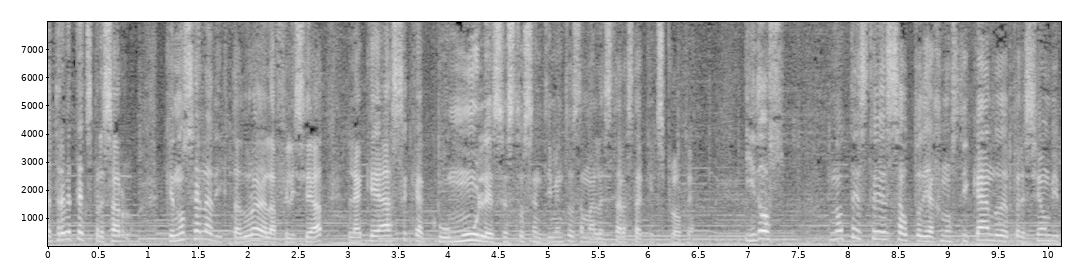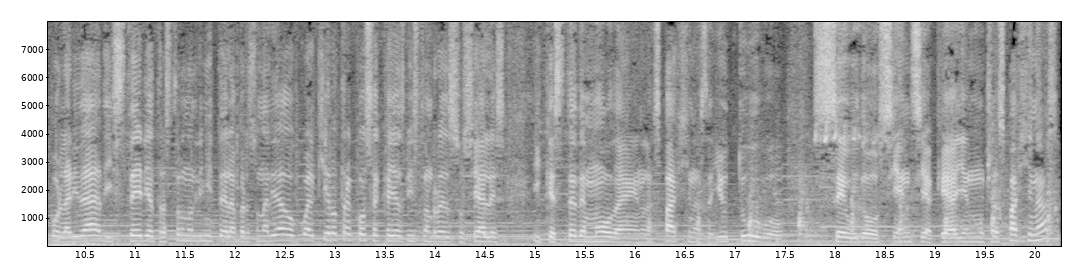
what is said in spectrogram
atrévete a expresarlo. Que no sea la dictadura de la felicidad la que hace que acumules estos sentimientos de malestar hasta que exploten. Y dos, no te estés autodiagnosticando depresión, bipolaridad, histeria, trastorno límite de la personalidad o cualquier otra cosa que hayas visto en redes sociales y que esté de moda en las páginas de YouTube o pseudociencia que hay en muchas páginas.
